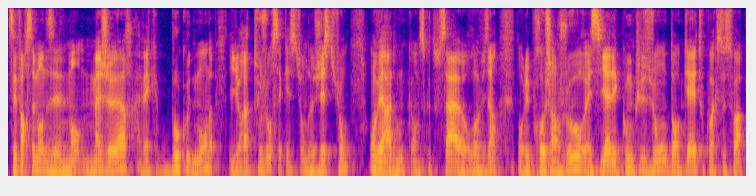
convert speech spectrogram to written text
C'est forcément des événements majeurs avec beaucoup de monde. Il y aura toujours ces questions de gestion. On verra donc comment est-ce que tout ça revient dans les prochains jours et s'il y a des conclusions d'enquête ou quoi que ce soit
